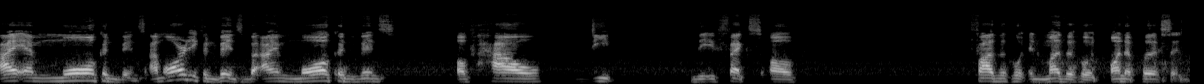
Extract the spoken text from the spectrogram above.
I am more convinced. I'm already convinced, but I'm more convinced of how deep the effects of fatherhood and motherhood on a person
